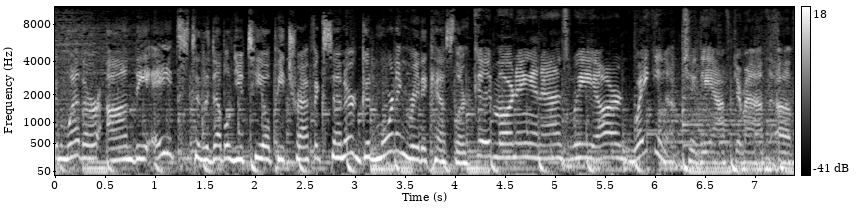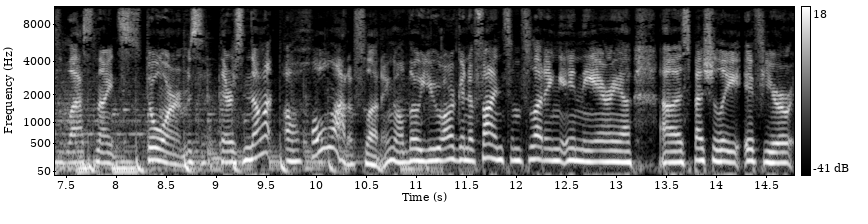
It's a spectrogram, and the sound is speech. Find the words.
And weather on the 8th to the WTOP Traffic Center. Good morning, Rita Kessler. Good morning. And as we are waking up to the aftermath of last night's storms, there's not a whole lot of flooding, although you are going to find some flooding in the area, uh, especially if you're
